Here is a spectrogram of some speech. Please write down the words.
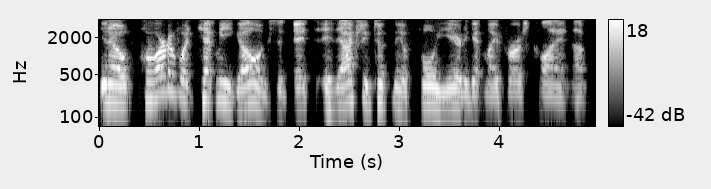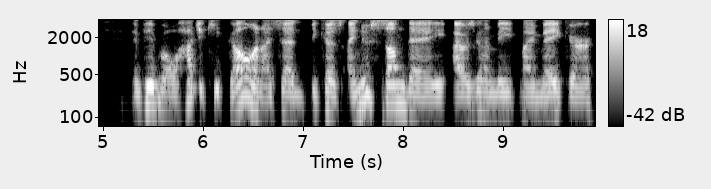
you know, part of what kept me going, because it, it, it, actually took me a full year to get my first client. Now, and people, well, how'd you keep going? I said, because I knew someday I was going to meet my maker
